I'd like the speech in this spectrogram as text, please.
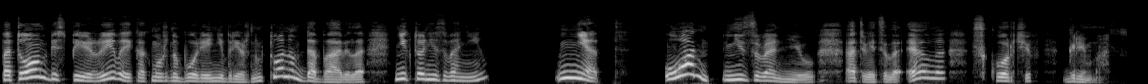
Потом, без перерыва и как можно более небрежным тоном, добавила, «Никто не звонил?» «Нет, он не звонил», — ответила Элла, скорчив гримас.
